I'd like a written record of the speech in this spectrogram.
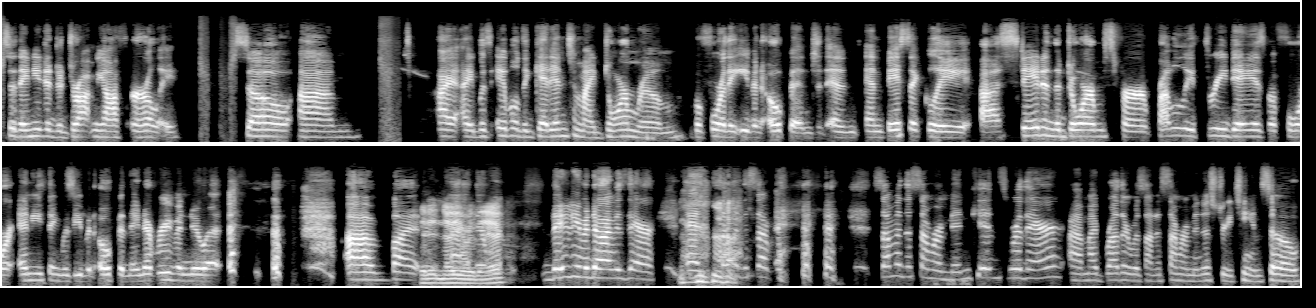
so they needed to drop me off early. So um, I, I was able to get into my dorm room before they even opened, and and basically uh, stayed in the dorms for probably three days before anything was even open. They never even knew it. um, but I didn't know you uh, were there there. they didn't even know I was there. And some of the summer, some of the summer min kids were there. Uh, my brother was on a summer ministry team, so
